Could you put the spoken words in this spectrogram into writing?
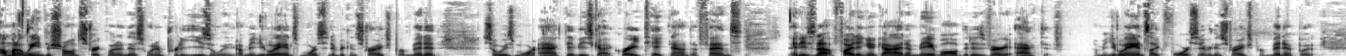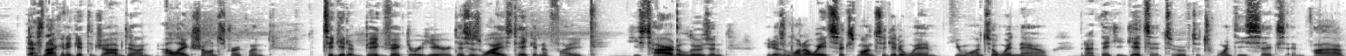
I'm going to lean to Sean Strickland in this one and pretty easily. I mean, he lands more significant strikes per minute, so he's more active. He's got great takedown defense, and he's not fighting a guy in a Mavov that is very active. I mean, he lands like four significant strikes per minute, but that's not going to get the job done. I like Sean Strickland to get a big victory here. This is why he's taking the fight. He's tired of losing. He doesn't want to wait six months to get a win. He wants a win now, and I think he gets it to move to 26 and 5.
